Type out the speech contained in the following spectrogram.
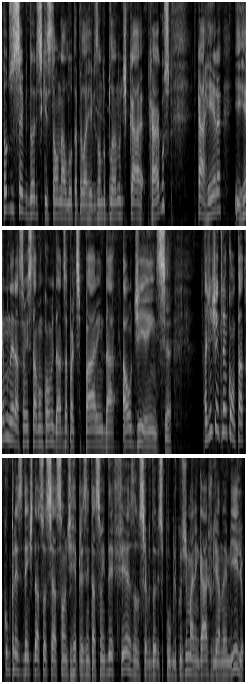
todos os servidores que estão na luta pela revisão do plano de car- cargos, carreira e remuneração estavam convidados a participarem da audiência. A gente entrou em contato com o presidente da Associação de Representação e Defesa dos Servidores Públicos de Maringá, Juliano Emílio,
